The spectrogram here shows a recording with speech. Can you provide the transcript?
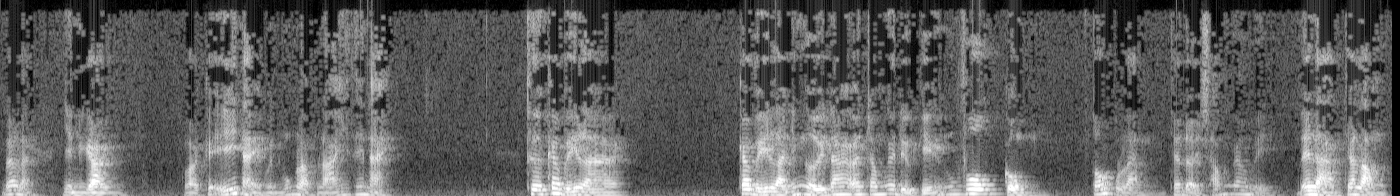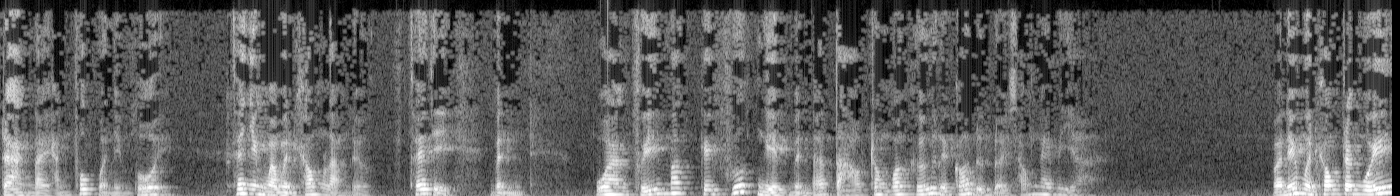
Đó là nhìn gần, và cái ý này mình muốn lặp lại như thế này thưa các vị là, các vị là những người đang ở trong cái điều kiện vô cùng tốt lành cho đời sống các vị, để làm cho lòng tràn đầy hạnh phúc và niềm vui. Thế nhưng mà mình không làm được. Thế thì mình quan phí mất cái phước nghiệp mình đã tạo trong quá khứ để có được đời sống ngay bây giờ. Và nếu mình không trân quý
